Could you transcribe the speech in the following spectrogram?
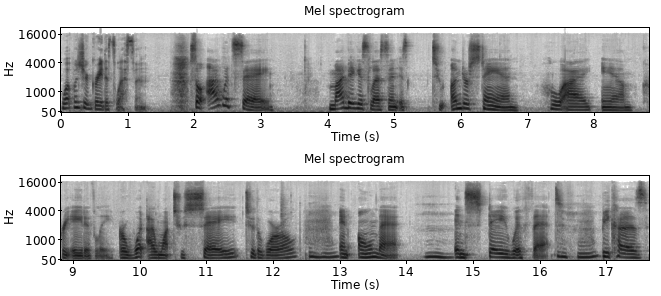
what was your greatest lesson? So I would say my biggest lesson is to understand who I am creatively or what I want to say to the world mm-hmm. and own that mm. and stay with that. Mm-hmm. Because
